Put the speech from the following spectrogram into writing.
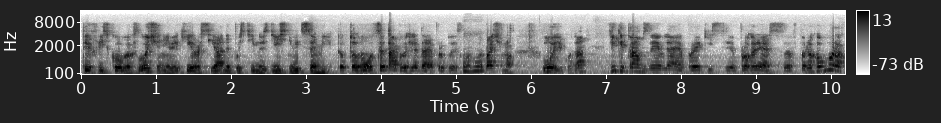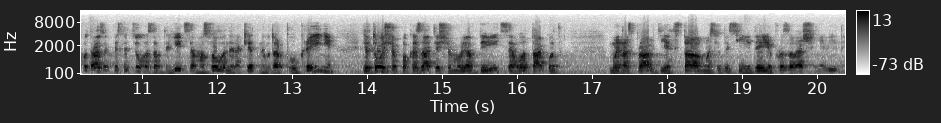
тих військових злочинів, які росіяни постійно здійснюють самі. Тобто, ну це так виглядає приблизно. Ми бачимо логіку. Да? Тільки Трамп заявляє про якийсь прогрес в переговорах. Одразу після цього завдається масований ракетний удар по Україні для того, щоб показати, що мовляв, дивіться, отак, от ми насправді ставимося до цієї ідеї про завершення війни.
